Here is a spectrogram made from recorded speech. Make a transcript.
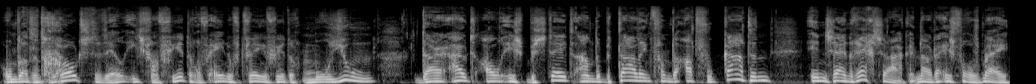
Omdat het grootste deel, iets van 40 of 1 of 42 miljoen, daaruit al is besteed aan de betaling van de advocaten in zijn rechtszaken. Nou, daar is volgens mij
